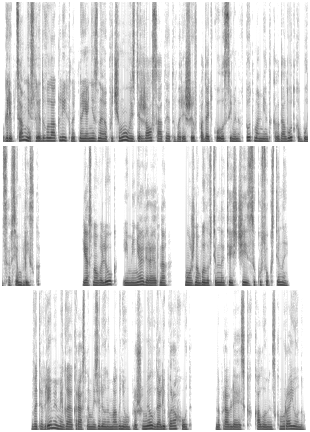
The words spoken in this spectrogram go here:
Гребца мне следовало окликнуть, но я не знаю почему, воздержался от этого, решив подать голос именно в тот момент, когда лодка будет совсем близко. Я снова лег, и меня, вероятно, можно было в темноте счесть за кусок стены. В это время, мигая красным и зеленым огнем, прошумел вдали пароход, направляясь к Коломенскому району.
